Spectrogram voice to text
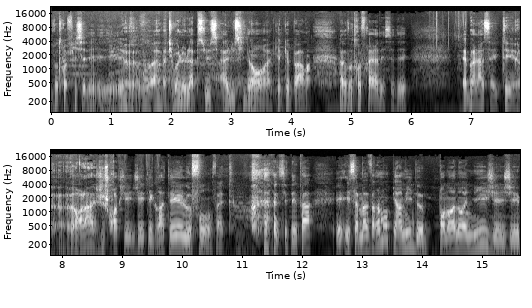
votre fils est, euh, bah, tu vois le lapsus hallucinant, hein, quelque part, euh, votre frère est décédé. Et ben là, ça a été. alors là, je, crois que j'ai été gratté le fond, en fait. C'était pas. Et ça m'a vraiment permis de. Pendant un an et demi, j'ai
